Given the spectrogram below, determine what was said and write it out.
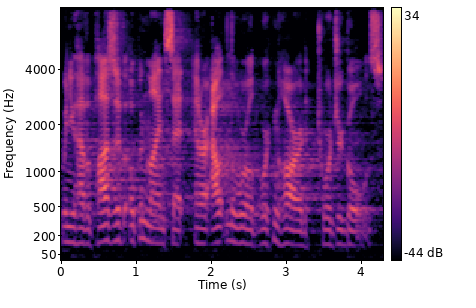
when you have a positive, open mindset and are out in the world working hard towards your goals.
